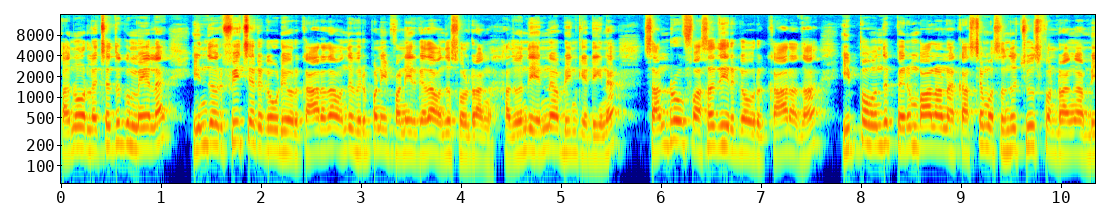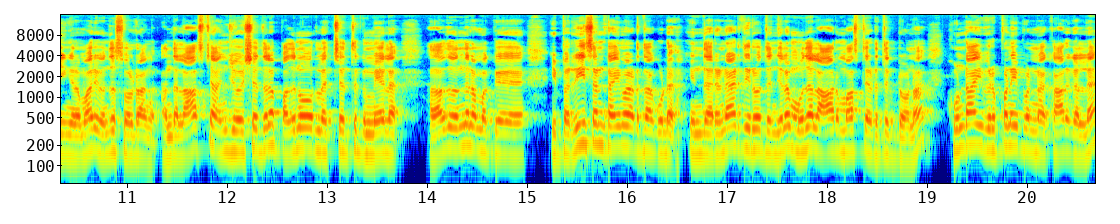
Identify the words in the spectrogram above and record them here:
பதினோரு லட்சத்துக்கு மேலே இந்த ஒரு ஃபீச்சர் இருக்கக்கூடிய ஒரு காரை தான் வந்து விற்பனை பண்ணியிருக்கதா வந்து சொல்கிறாங்க அது வந்து என்ன அப்படின்னு கேட்டிங்கன்னா சன்ரூஃப் வசதி இருக்க ஒரு காரை தான் இப்போ வந்து பெரும்பாலான கஸ்டமர்ஸ் வந்து சூஸ் பண்ணுறாங்க அப்படிங்கிற மாதிரி வந்து சொல்கிறாங்க அந்த லாஸ்ட்டு அஞ்சு வருஷத்தில் பதினோரு லட்சத்துக்கு மேலே அதாவது வந்து நமக்கு இப்போ ரீசெண்ட் டைமாக எடுத்தால் கூட இந்த ரெண்டாயிரத்தி இருபத்தஞ்சில் முதல் ஆறு மாதத்தை எடுத்துக்கிட்டோன்னா ஹுண்டாய் விற்பனை பண்ண கார்களில்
